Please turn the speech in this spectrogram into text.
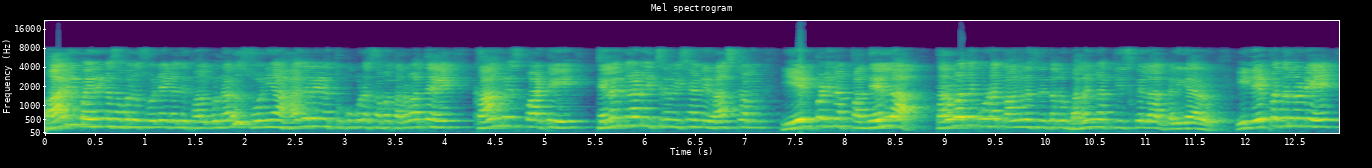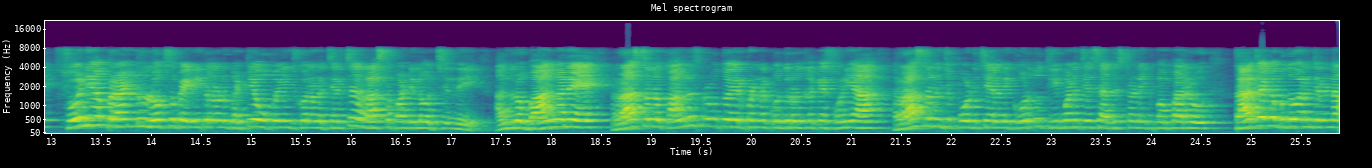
భారీ బహిరంగ సభలో సోనియా గాంధీ పాల్గొన్నారు. సోనియా హాజరైన తుక్కుగూడ సభ తర్వాతే కాంగ్రెస్ పార్టీ తెలంగాణ ఇచ్చిన విషయాన్ని రాష్ట్రం ఏర్పడిన పదేళ్ళ తర్వాత కూడా కాంగ్రెస్ నేతలు బలంగా తీసుకెళ్ళగలిగారు. ఈ నేపథ్యంలోనే సోనియా బ్రాండ్ను లోక్సభ ఎన్నికలను గట్టిగా ఉపయోగించుకోవాలన్న చర్చ రాష్ట్ర పార్టీలో వచ్చింది. అందులో భాగంగానే రాష్ట్రంలో కాంగ్రెస్ ప్రభుత్వం ఏర్పడిన కొద్ది రోజులకే సోనియా రాష్ట్రం నుంచి పోటీ చేయాలని కోరుతూ తీర్మానం చేసి అధిష్టానానికి పంపారు. తాజాగా బుధవారం జరిగిన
